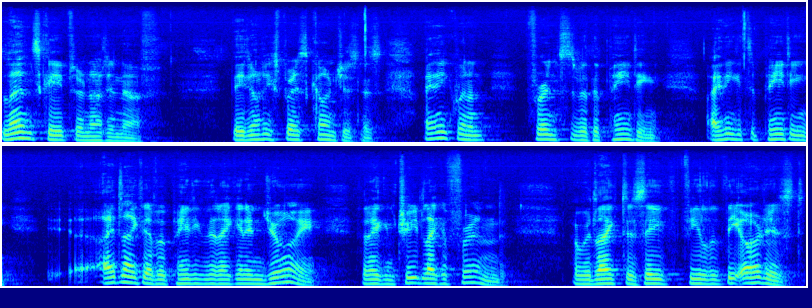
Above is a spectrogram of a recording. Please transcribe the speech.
landscapes are not enough. They don't express consciousness. I think when, for instance, with a painting, I think it's a painting, uh, I'd like to have a painting that I can enjoy, that I can treat like a friend. I would like to say, feel that the artist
